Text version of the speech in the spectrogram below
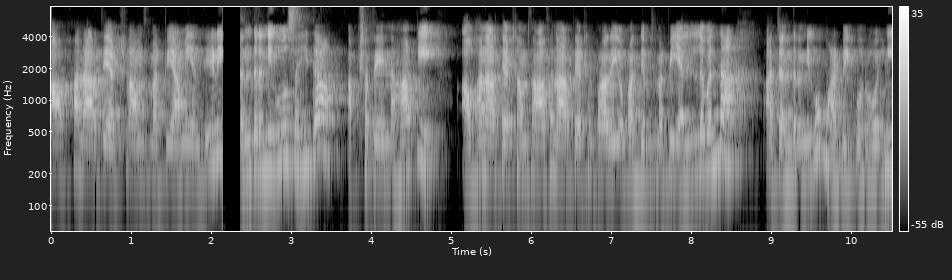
ಆಹ್ವಾನಾರ್ಥೆ ಅಕ್ಷರಾಂ ಸಮರ್ಪಯಾಮಿ ಅಂತೇಳಿ ಚಂದ್ರನಿಗೂ ಸಹಿತ ಅಕ್ಷತೆಯನ್ನು ಹಾಕಿ ಆಹ್ವಾನಾರ್ಥ್ಯಕ್ಷಂ ಸಾಸನಾರ್ಥೆ ಅಕ್ಷರಂ ಪಾದಯೋ ಪಾದ್ಯಂ ಸಮರ್ಪಿ ಎಲ್ಲವನ್ನ ಆ ಚಂದ್ರನಿಗೂ ಮಾಡಬೇಕು. ರೋಹಿಣಿ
